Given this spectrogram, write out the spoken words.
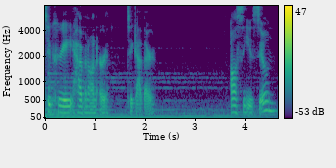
to create heaven on earth together. I'll see you soon.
